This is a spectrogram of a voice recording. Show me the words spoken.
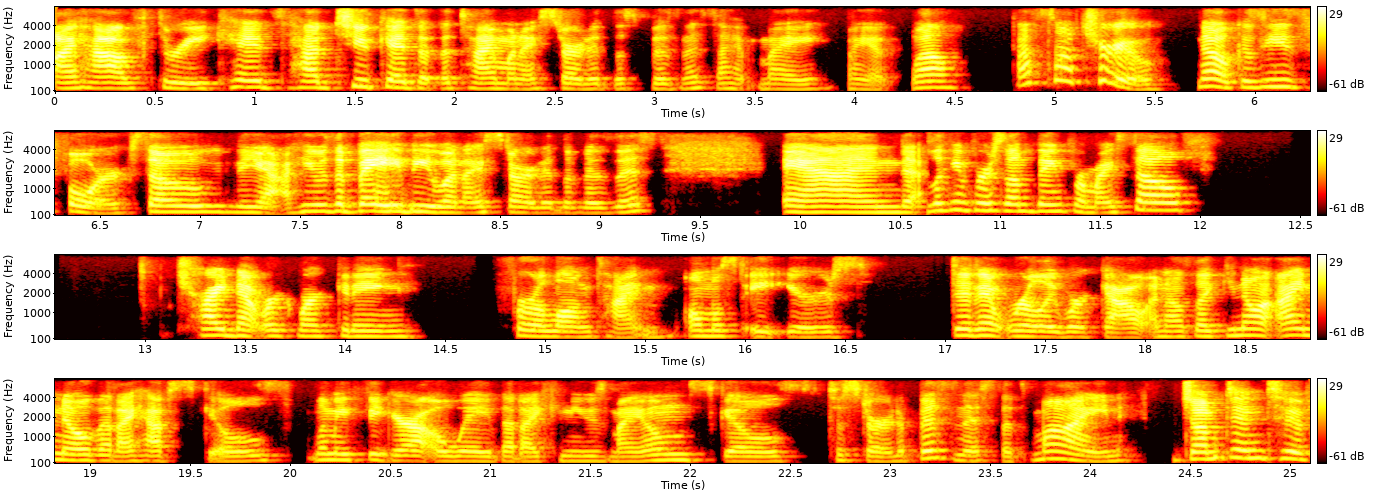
I have three kids, had two kids at the time when I started this business. I have my, my well, that's not true. No, because he's four. So yeah, he was a baby when I started the business and looking for something for myself. Tried network marketing for a long time, almost eight years. Didn't really work out. And I was like, you know? I know that I have skills. Let me figure out a way that I can use my own skills to start a business that's mine. Jumped into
